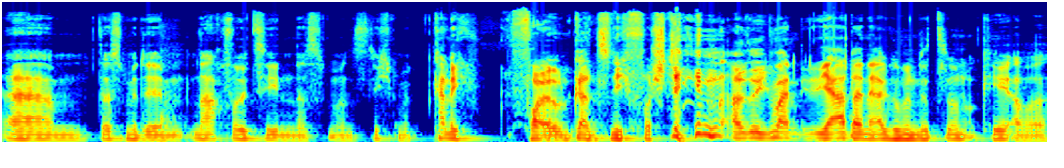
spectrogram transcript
Ähm, das mit dem Nachvollziehen, dass man es nicht mehr, kann ich voll und ganz nicht verstehen. Also ich meine, ja, deine Argumentation okay, aber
